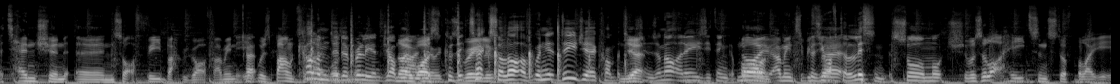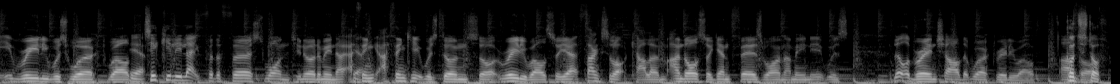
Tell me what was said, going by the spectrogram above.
attention and sort of feedback we got. I mean, it Uh, was bound. to Callum did a it? brilliant job No, because it really- takes a lot of when you DJ competitions are not an easy thing to put No, on. I mean to be because you have to listen to so much. There was a lot of heats and stuff, but like it, really was worked well, Yeah. particularly like for the first one. Do you know what I mean? I, I think I think it was done so really well. So yeah, thanks a lot, Callum, and also again phase one. I mean, it was little brainchild that worked really well. Good thought. stuff.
